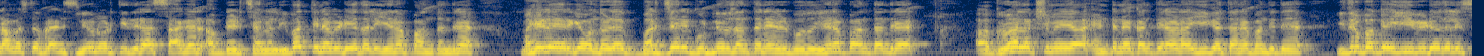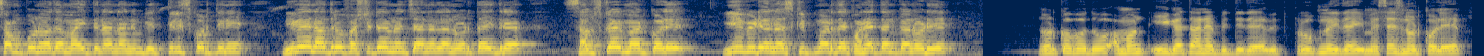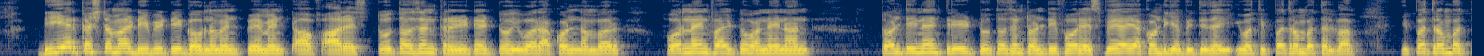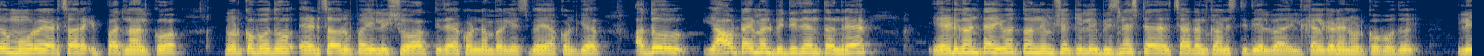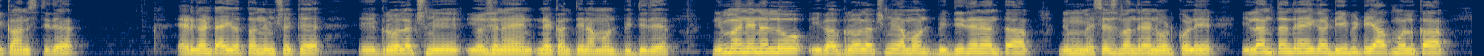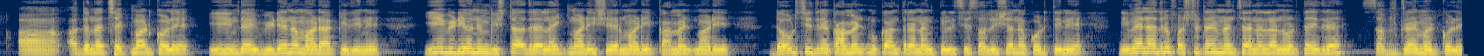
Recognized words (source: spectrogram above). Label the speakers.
Speaker 1: ನಮಸ್ತೆ ಫ್ರೆಂಡ್ಸ್ ನೀವು ನೋಡ್ತಿದ್ದೀರಾ ಸಾಗರ್ ಅಪ್ಡೇಟ್ ಚಾನಲ್ ಇವತ್ತಿನ ವಿಡಿಯೋದಲ್ಲಿ ಏನಪ್ಪ ಅಂತಂದ್ರೆ, ಮಹಿಳೆಯರಿಗೆ ಒಂದೊಳ್ಳೆ ಭರ್ಜರಿ ಗುಡ್ ನ್ಯೂಸ್ ಅಂತಾನೆ ಹೇಳ್ಬೋದು. ಏನಪ್ಪ ಅಂತಂದ್ರೆ ಗೃಹಲಕ್ಷ್ಮಿಯ ಎಂಟನೇ ಕಂತಿನ ಹಣ ಈಗ ತಾನೇ ಬಂದಿದೆ. ಇದ್ರ ಬಗ್ಗೆ ಈ ವಿಡಿಯೋದಲ್ಲಿ ಸಂಪೂರ್ಣವಾದ ಮಾಹಿತಿನ ನಾನು ನಿಮಗೆ ತಿಳಿಸ್ಕೊಡ್ತೀನಿ. ನೀವೇನಾದರೂ ಫಸ್ಟ್ ಟೈಮ್ ನನ್ನ ಚಾನೆಲ್ನ ನೋಡ್ತಾ ಇದ್ರೆ ಸಬ್ಸ್ಕ್ರೈಬ್ ಮಾಡ್ಕೊಳ್ಳಿ. ಈ ವಿಡಿಯೋನ ಸ್ಕಿಪ್ ಮಾಡದೆ ಕೊನೆ ತನಕ ನೋಡಿ. ನೋಡ್ಕೋಬೋದು ಅಮೌಂಟ್ ಈಗ ತಾನೇ ಬಿದ್ದಿದೆ. ವಿತ್ ಪ್ರೂಫ್ನೂ ಇದೆ. ಈ ಮೆಸೇಜ್ ನೋಡ್ಕೊಳ್ಳಿ. Dear customer D B T government payment of R S two thousand credited to your account number four nine five two one nine one twenty nine three two thousand twenty four S B I ಅಕೌಂಟ್ಗೆ ಬಿದ್ದಿದೆ. ಇವತ್ತು ಇಪ್ಪತ್ತೊಂಬತ್ತಲ್ವಾ ಇಪ್ಪತ್ತೊಂಬತ್ತು ಮೂರು ಎರಡು ಸಾವಿರ ಇಪ್ಪತ್ತ್ನಾಲ್ಕು ನೋಡ್ಕೋಬೋದು, ಎರಡು ಸಾವಿರ ರೂಪಾಯಿ ಇಲ್ಲಿ ಶೋ ಆಗ್ತಿದೆ ಅಕೌಂಟ್ ನಂಬರ್ಗೆ ಎಸ್ ಬಿ ಐ ಅಕೌಂಟ್ಗೆ ಅದು ಯಾವ ಟೈಮಲ್ಲಿ ಬಿದ್ದಿದೆ ಅಂತಂದರೆ, ಎರಡು ಗಂಟೆ ಐವತ್ತೊಂದು ನಿಮಿಷಕ್ಕೆ ಇಲ್ಲಿ ಬಿಸ್ನೆಸ್ ಚಾಟ್ ಅಂತ ಕಾಣಿಸ್ತಿದೆಯಲ್ವಾ? ಇಲ್ಲಿ ಕೆಳಗಡೆ ನೋಡ್ಕೋಬೋದು. ಇಲ್ಲಿ ಕಾಣಿಸ್ತಿದೆ. ಎರಡು ಗಂಟೆ ಐವತ್ತೊಂದು ನಿಮಿಷಕ್ಕೆ ಈ ಗೃಹಲಕ್ಷ್ಮಿ ಯೋಜನೆ ಎಂಟನೇ ಕಂತಿನ ಅಮೌಂಟ್ ಬಿದ್ದಿದೆ. ನಿಮ್ಮ ಮನೆಯಲ್ಲೂ ಈಗ ಗೃಹಲಕ್ಷ್ಮಿ ಅಮೌಂಟ್ ಬಿದ್ದಿದ್ದೇನೆ ಅಂತ ನಿಮ್ಗೆ ಮೆಸೇಜ್ ಬಂದರೆ ನೋಡ್ಕೊಳ್ಳಿ. ಇಲ್ಲಾಂತಂದರೆ ಈಗ ಡಿ ಬಿ ಟಿ ಆ್ಯಪ್ ಮೂಲಕ ಅದನ್ನು ಚೆಕ್ ಮಾಡ್ಕೊಳ್ಳಿ. ಈ ಹಿಂದೆ ವಿಡಿಯೋನ ಮಾಡಿ ಹಾಕಿದ್ದೀನಿ. ಈ ವಿಡಿಯೋ ನಿಮ್ಗೆ ಇಷ್ಟ ಆದರೆ ಲೈಕ್ ಮಾಡಿ ಶೇರ್ ಮಾಡಿ ಕಾಮೆಂಟ್ ಮಾಡಿ. ಡೌಟ್ಸ್ ಇದ್ದರೆ ಕಾಮೆಂಟ್ ಮುಖಾಂತರ ನಂಗೆ ತಿಳಿಸಿ ಸೊಲ್ಯೂಷನ್ನ ಕೊಡ್ತೀನಿ. ನೀವೇನಾದರೂ ಫಸ್ಟ್ ಟೈಮ್ ನನ್ನ ಚಾನೆಲ್ನ ನೋಡ್ತಾ ಇದ್ದರೆ ಸಬ್ಸ್ಕ್ರೈಬ್ ಮಾಡ್ಕೊಳ್ಳಿ.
